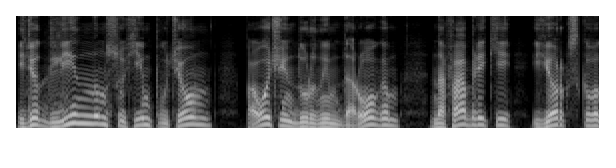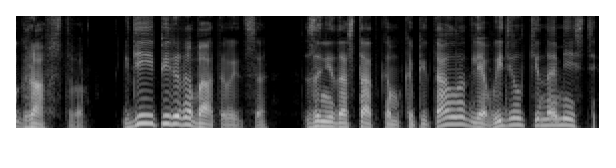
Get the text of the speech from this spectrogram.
идет длинным сухим путем по очень дурным дорогам на фабрики Йоркского графства, где и перерабатывается за недостатком капитала для выделки на месте.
